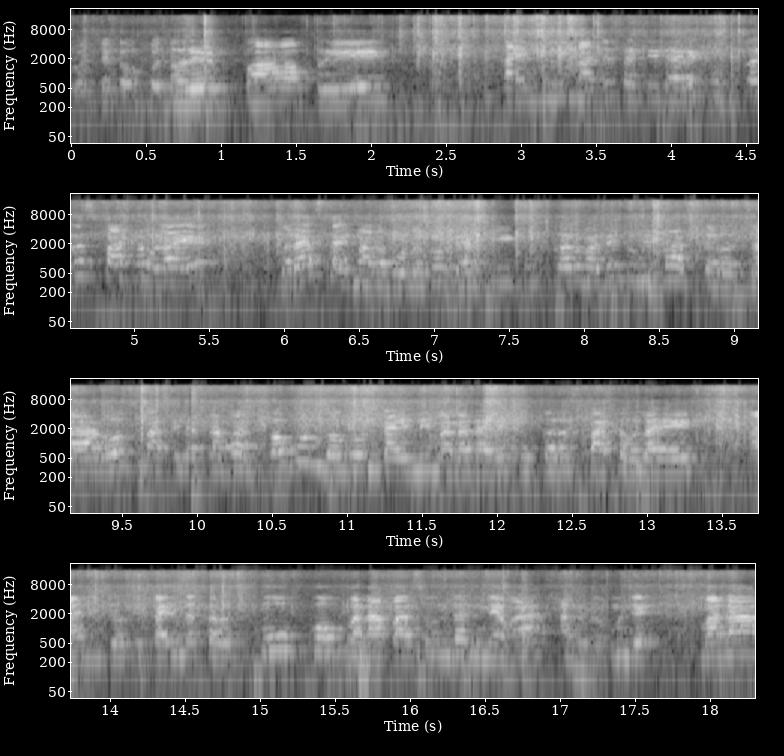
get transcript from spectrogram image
कोणत्या कंपनी अरे बाप रे ताईंनी माझ्यासाठी डायरेक्ट कुकरच पाठवला आहे. बऱ्याच ताई मला बोलत होत्या की कुकरमध्ये तुम्ही भात करत जा. रोज पातेल्यातला भात बघून बघून ताईंनी मला डायरेक्ट कुकरच पाठवला आहे. आणि ज्योती ताईंचं खरंच खूप खूप मनापासून धन्यवाद. म्हणजे मला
